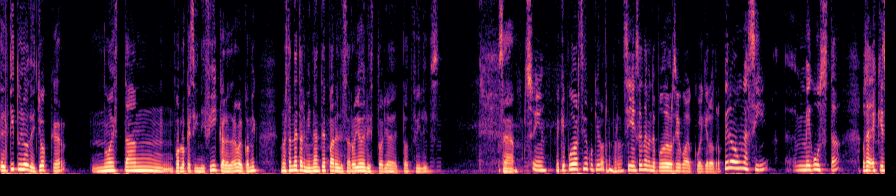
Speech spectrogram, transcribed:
el título de Joker no es tan, por lo que significa a lo largo del cómic, no es tan determinante para el desarrollo de la historia de Todd Phillips. O sea, sí. Es que pudo haber sido cualquier otro, verdad. Sí, exactamente, pudo haber sido cualquier otro. Pero aún así, me gusta. O sea, es que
